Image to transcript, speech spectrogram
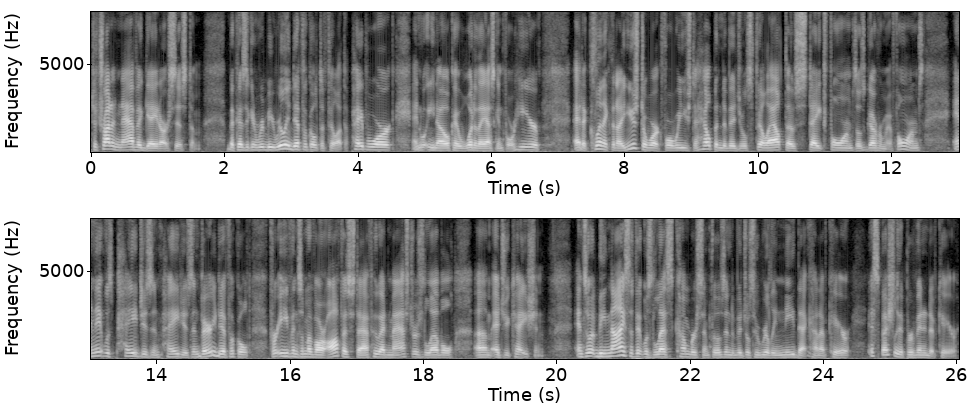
to try to navigate our system because it can be really difficult to fill out the paperwork and you know, okay, what are they asking for here? At a clinic that I used to work for, we used to help individuals fill out those state forms, those government forms, and it was pages and pages and very difficult for even some of our office staff who had master's level um, education. And so it'd be nice if it was less cumbersome for those individuals who really need that kind of care, especially the preventative care.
